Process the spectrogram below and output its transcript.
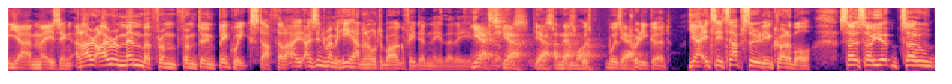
Yeah, amazing. And I, I remember from from doing big week stuff that I, I seem to remember he had an autobiography, didn't he? That he Yes, that yeah, yeah, a memoir. was was, Yeah. pretty good. Yeah, it's it's absolutely incredible. So so you so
